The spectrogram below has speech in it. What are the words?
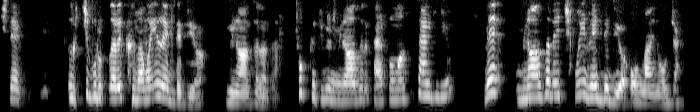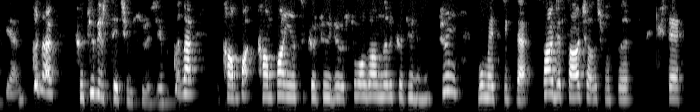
İşte ırkçı grupları kınamayı reddediyor münazarada. Çok kötü bir münazara performansı sergiliyor ve münazaraya çıkmayı reddediyor online olacak diye. Yani bu kadar kötü bir seçim süreci, bu kadar kampa- kampanyası kötüydü, sloganları kötüydü. Bütün bu metrikler sadece sağ çalışması, işte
